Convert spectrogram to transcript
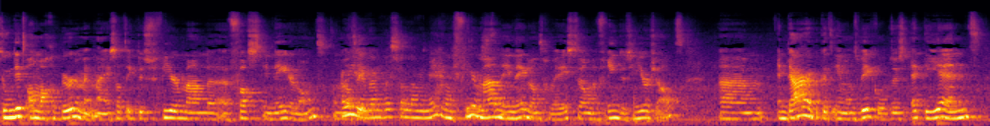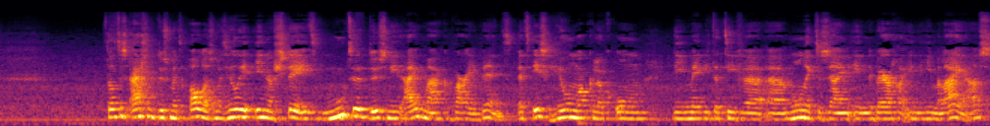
toen dit allemaal gebeurde met mij, zat ik dus vier maanden eh, vast in Nederland. Omdat Oh, je ik bent best wel lang in Nederland. vier maanden in Nederland geweest, terwijl mijn vriend dus hier zat. Ehm, en daar heb ik het in ontwikkeld. Dus at the end, dat is eigenlijk dus met alles, met heel je inner state, moet het dus niet uitmaken waar je bent. Het is heel makkelijk om die meditatieve eh, monnik te zijn in de bergen in de Himalaya's,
